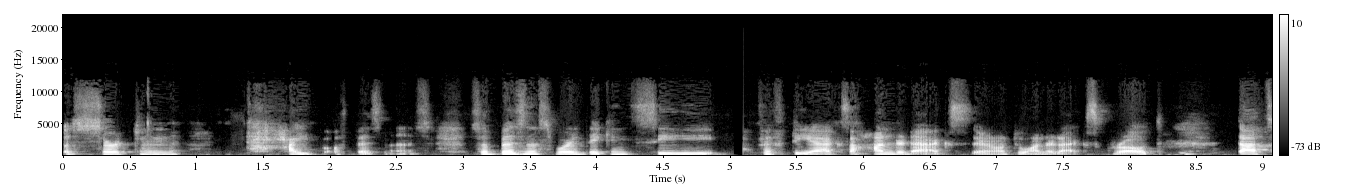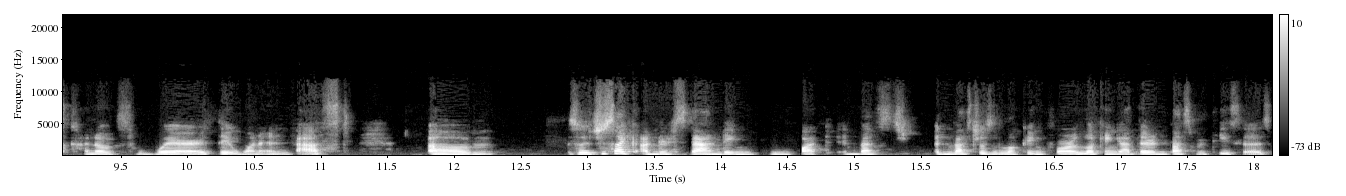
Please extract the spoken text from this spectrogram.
a certain type of business. So business where they can see 50x, 100x, you know, 200x growth. That's kind of where they want to invest. Um, so just like understanding what invest investors are looking for, looking at their investment thesis,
